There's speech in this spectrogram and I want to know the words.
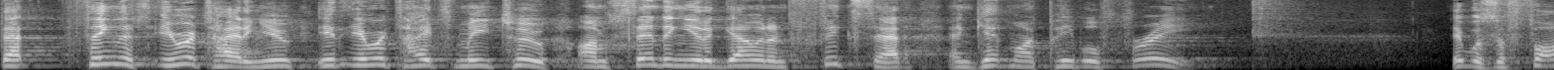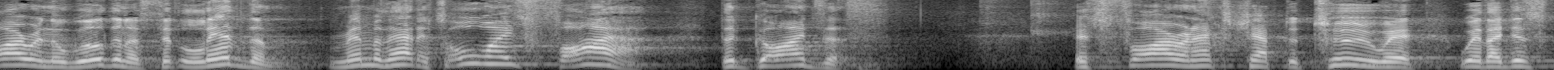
that thing that's irritating you, it irritates me too. I'm sending you to go in and fix that and get my people free. It was the fire in the wilderness that led them. Remember that? It's always fire that guides us. It's fire in Acts chapter 2 where, where they just,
